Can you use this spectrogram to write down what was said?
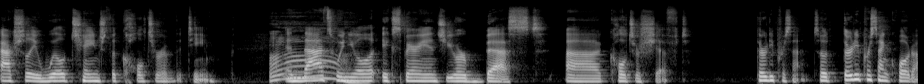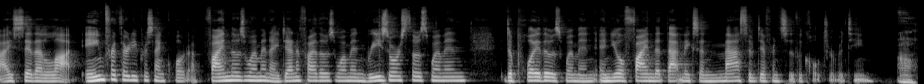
actually will change the culture of the team, and that's when you'll experience your best uh, culture shift. 30%. So 30% quota. I say that a lot. Aim for 30% quota. Find those women, identify those women, resource those women, deploy those women, and you'll find that that makes a massive difference to the culture of a team. Oh,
